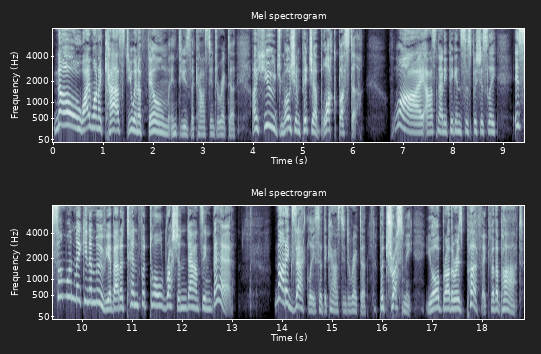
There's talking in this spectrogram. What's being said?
No, I want to cast you in a film, enthused the casting director. A huge motion picture blockbuster. Why? asked Nanny Piggins suspiciously. Is someone making a movie about a ten foot tall Russian dancing bear? Not exactly, said the casting director, but trust me, your brother is perfect for the part.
